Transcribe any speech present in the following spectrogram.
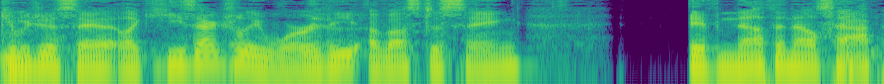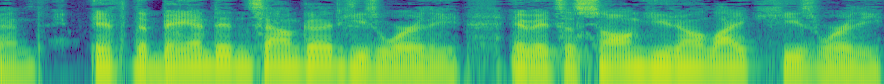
Can we mm. just say that? Like, he's actually worthy of us to sing if nothing else happened, if the band didn't sound good, he's worthy. If it's a song you don't like, he's worthy.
